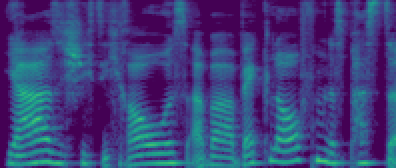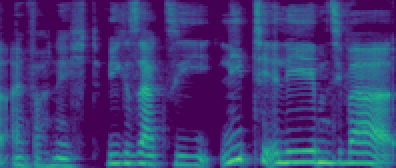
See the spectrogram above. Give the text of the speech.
Ja, sie schlich sich raus, aber weglaufen, das passte einfach nicht. Wie gesagt, sie liebte ihr Leben, sie war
